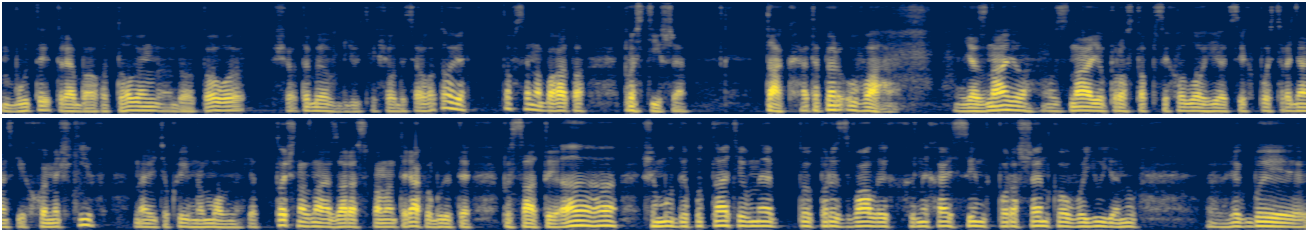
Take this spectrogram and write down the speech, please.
бути треба готовим до того, що тебе вб'ють. Якщо до цього готові, то все набагато простіше. Так, а тепер увага. Я знаю, знаю просто психологію цих пострадянських хомячків, навіть україномовних. Я точно знаю, зараз в коментарях ви будете писати: а чому депутатів не призвали, нехай син Порошенко воює. Ну, якби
